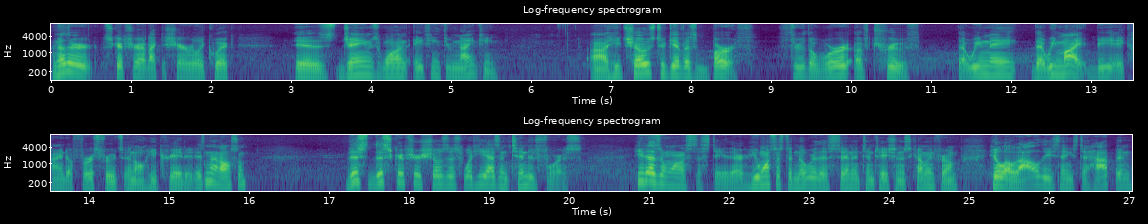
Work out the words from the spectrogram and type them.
Another scripture I'd like to share really quick is James 1 18 through 19. Uh, he chose to give us birth through the word of truth that we may that we might be a kind of first fruits in all he created. Isn't that awesome? This this scripture shows us what he has intended for us. He doesn't want us to stay there. He wants us to know where this sin and temptation is coming from. He'll allow these things to happen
